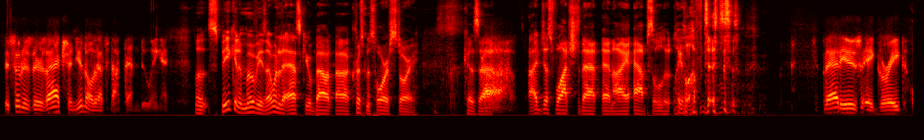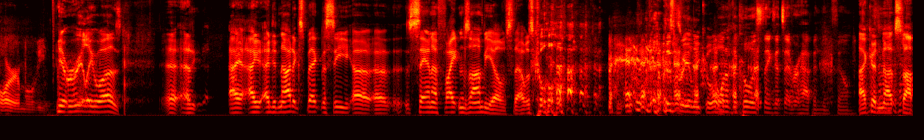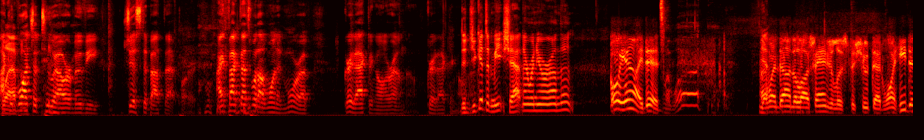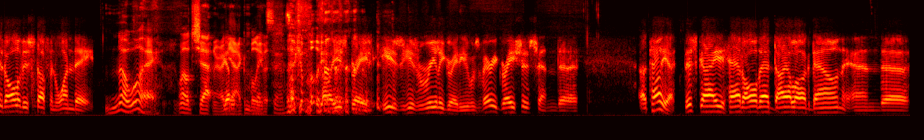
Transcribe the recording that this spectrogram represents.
as soon as there's action, you know that's not them doing it. Well, speaking of movies, I wanted to ask you about uh, Christmas Horror Story because uh, Ah. I just watched that and I absolutely loved it. That is a great horror movie. it really was. Uh, I, I I did not expect to see uh, uh, Santa fighting zombie elves. That was cool. that was really cool. One of the coolest things that's ever happened in film. I could not stop I laughing. could watch a two-hour movie just about that part. I, in fact, that's what I wanted more of. Great acting all around, though. Great acting. All Did you get to meet Shatner when you were on that? Oh yeah, I did. What? I Yeah. went down to Los Angeles to shoot that one. He did all of his stuff in one day. No way. Well, it's Shatner. Yep. Yeah, I can believe Makes it. sense. I can believe Oh, it. he's great. He's he's really great. He was very gracious, and uh, I'll tell you, this guy had all that dialogue down, and uh,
